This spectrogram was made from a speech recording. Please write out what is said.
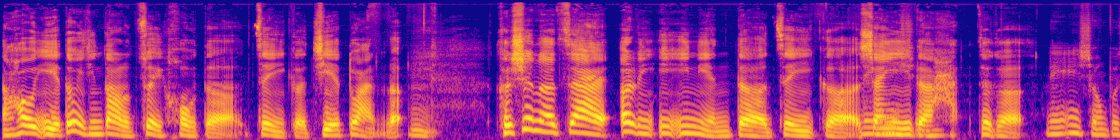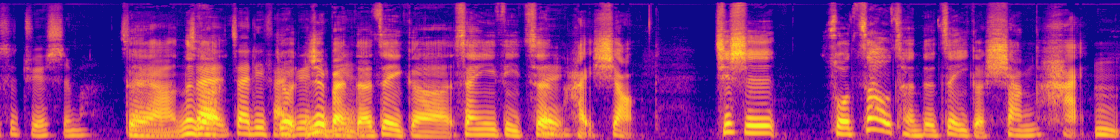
然后也都已经到了最后的这一个阶段了，嗯嗯。可是呢，在二零一一年的这一个三一的海这个林英雄不是绝食吗？对啊，那个在在立法就院日本的这个三一地震海啸，其实所造成的这一个伤害，嗯，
